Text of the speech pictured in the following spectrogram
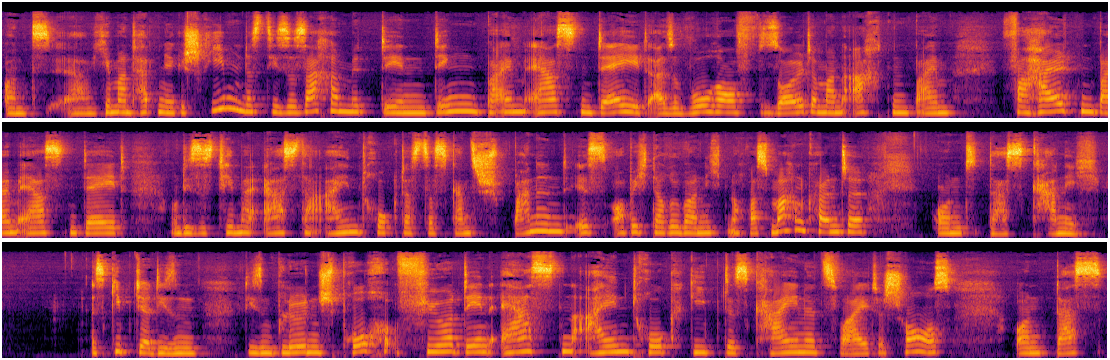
Und äh, jemand hat mir geschrieben, dass diese Sache mit den Dingen beim ersten Date, also worauf sollte man achten beim Verhalten beim ersten Date und dieses Thema erster Eindruck, dass das ganz spannend ist, ob ich darüber nicht noch was machen könnte. Und das kann ich. Es gibt ja diesen, diesen blöden Spruch, für den ersten Eindruck gibt es keine zweite Chance. Und das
